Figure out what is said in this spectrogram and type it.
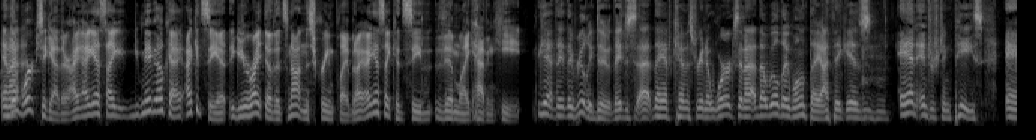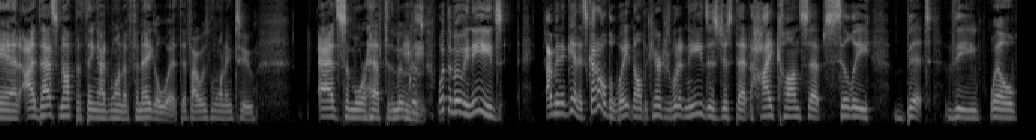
and they I, work together. I, I guess I maybe okay. I could see it. You're right though. That's not in the screenplay, but I, I guess I could see them like having heat. Yeah, they, they really do. They just uh, they have chemistry and it works. And uh, that will they won't they I think is an interesting piece. And I that's not the thing I'd want to finagle with if I was wanting to add some more heft to the movie because what the movie needs. I mean, again, it's got all the weight and all the characters. What it needs is just that high concept, silly bit. The well,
